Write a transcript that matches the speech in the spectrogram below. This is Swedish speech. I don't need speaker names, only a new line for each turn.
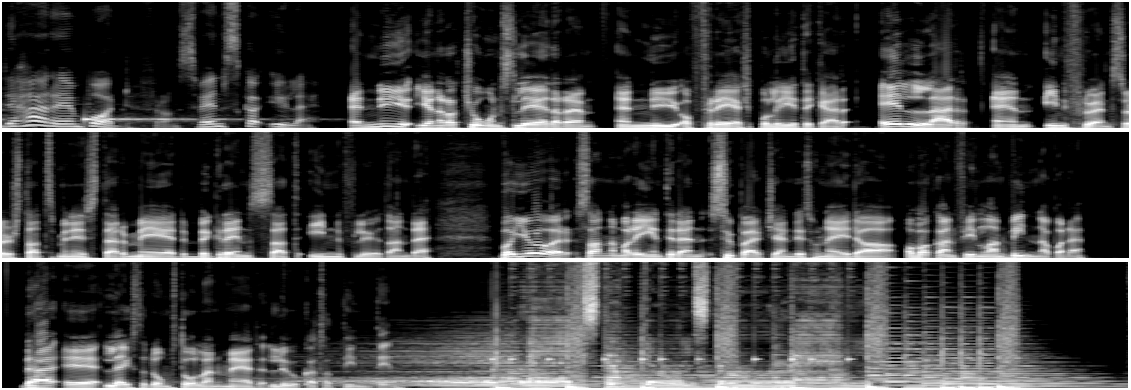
Det här är en podd från svenska YLE.
En ny generations ledare, en ny och fräsch politiker eller en influencer statsminister med begränsat inflytande. Vad gör Sanna Marin till den superkändis hon är idag och vad kan Finland vinna på det? Det här är Lägsta domstolen med Lukas och Tintin.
